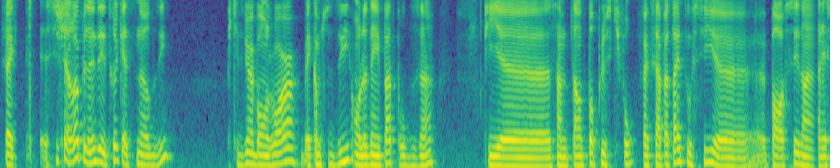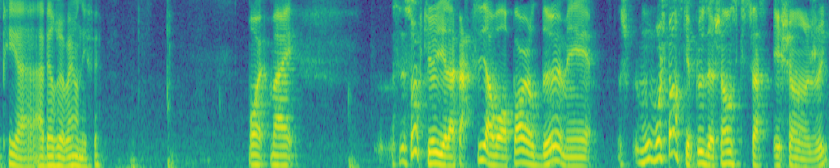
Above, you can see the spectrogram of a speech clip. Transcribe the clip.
Fait que si Chara peut donner des trucs à Tinordi, puis qu'il devient un bon joueur, ben comme tu dis, on l'a d'impact pour 10 ans. Puis euh, ça me tente pas plus qu'il faut. Fait que ça peut être aussi euh, passé dans l'esprit à, à Bergevin, en effet. Ouais, mais c'est sûr qu'il y a la partie avoir peur de, mais moi, je pense qu'il y a plus de chances qu'il se fasse échanger.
